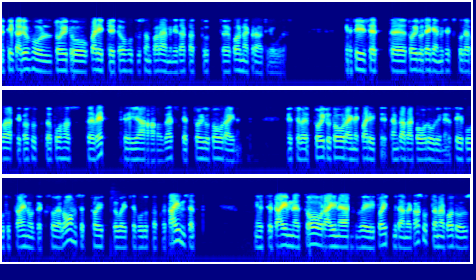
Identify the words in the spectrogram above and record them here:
et igal juhul toidu kvaliteet ja ohutus on paremini tagatud eh, kolme kraadi juures. ja siis, et eh, toidu tegemiseks tuleb alati kasutada puhast vett ja värsket toidu toorainet et toidu tooraine kvaliteet on ka väga oluline, see ei puuduta ainult, eks ole, loomset toitu, vaid see puudutab ka taimset. et see taimne tooraine või toit, mida me kasutame kodus,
